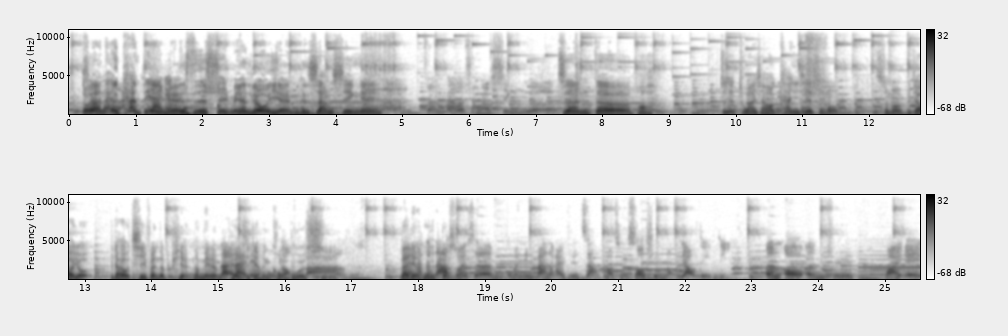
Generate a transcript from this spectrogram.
是对啊，那个看电影没人私讯，没人留言，很伤心哎。真的都伤到心了，真的哦，就是突然想要看一些什么什么比较有比较有气氛的片，那没人陪是件很恐怖的事。来点互动。跟大家说一声，我们已经办了 IG 账号，请搜寻农药弟弟，N O N G Y A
